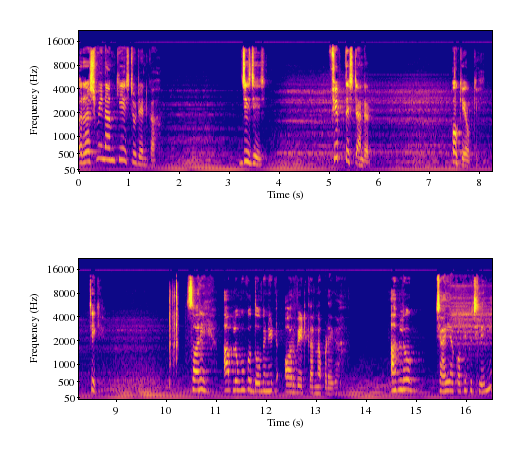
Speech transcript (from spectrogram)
रश्मि नाम की स्टूडेंट का। जी जी। Fifth standard. Okay okay. ठीक है। सॉरी, आप लोगों को दो मिनट और वेट करना पड़ेगा। आप लोग चाय या कॉफ़ी कुछ लेंगे?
